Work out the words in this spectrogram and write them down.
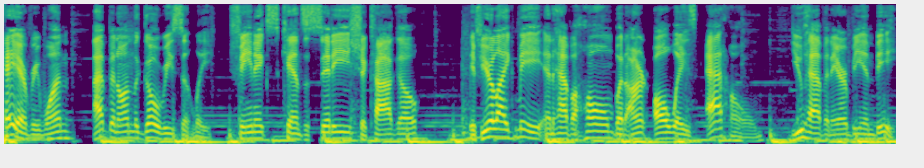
Hey everyone, I've been on the go recently Phoenix, Kansas City, Chicago. If you're like me and have a home but aren't always at home, you have an Airbnb.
